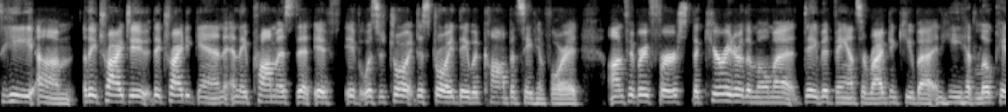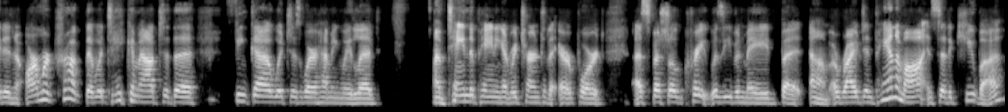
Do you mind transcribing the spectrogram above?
he um they tried to they tried again and they promised that if if it was destroyed destroyed they would compensate him for it. On february 1st the curator of the moma david vance arrived in cuba and he had located an armored truck that would take him out to the finca which is where hemingway lived obtained the painting and returned to the airport. A special crate was even made, but um, arrived in Panama instead of Cuba,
